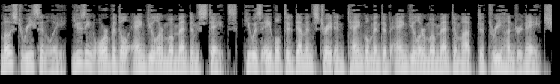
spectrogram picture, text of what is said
Most recently, using orbital angular momentum states, he was able to demonstrate entanglement of angular momentum up to 300 h.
